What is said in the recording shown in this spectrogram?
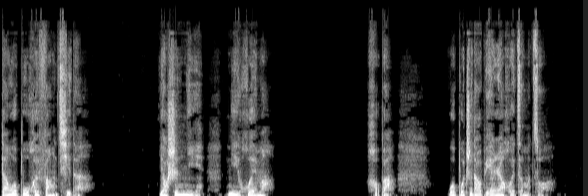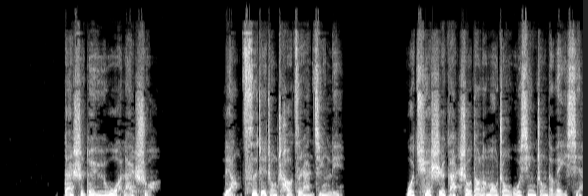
但我不会放弃的。要是你，你会吗？好吧，我不知道别人会怎么做，但是对于我来说，两次这种超自然经历，我确实感受到了某种无形中的危险，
